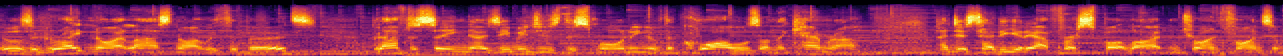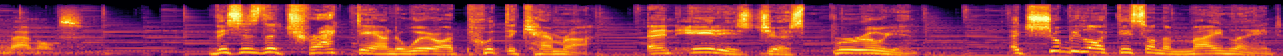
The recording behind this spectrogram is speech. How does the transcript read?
It was a great night last night with the birds, but after seeing those images this morning of the quolls on the camera, I just had to get out for a spotlight and try and find some mammals. This is the track down to where I put the camera, and it is just brilliant. It should be like this on the mainland.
